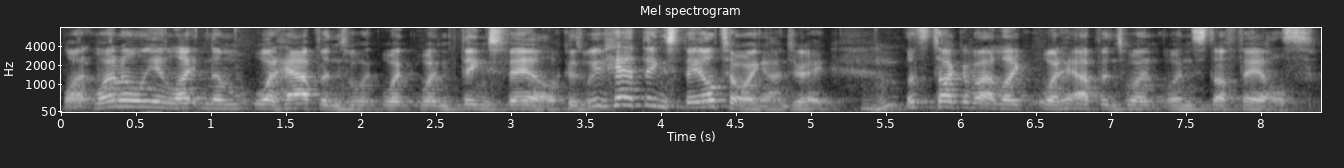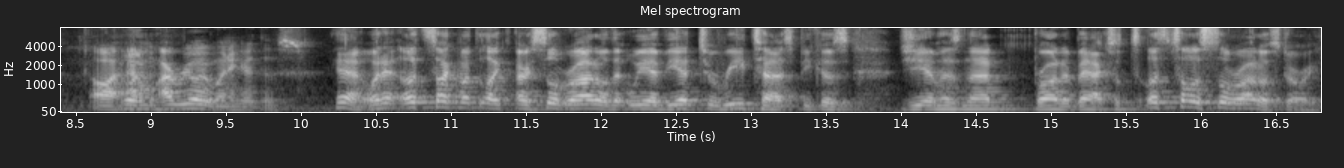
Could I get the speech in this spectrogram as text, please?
why, why don't we enlighten them what happens when, when, when things fail? Because we've had things fail towing, Andre. Mm-hmm. Let's talk about like what happens when, when stuff fails. Oh, I, When- I really want to hear this. yeah, what, let's talk about like our Silverado that we have yet to retest because GM has not brought it back. So t- let's tell a Silverado story.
